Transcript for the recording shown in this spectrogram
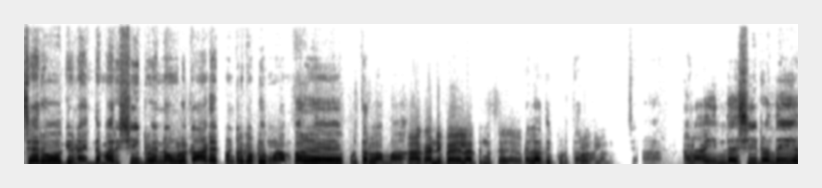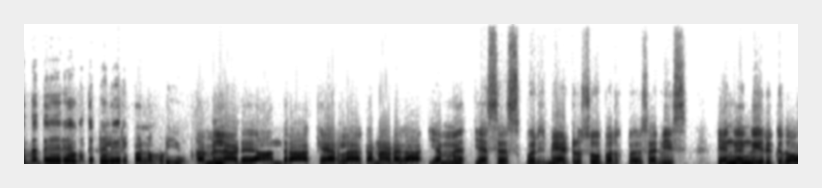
சரி ஓகேண்ணா இந்த மாதிரி ஷீட் வேணும் உங்களை கான்டாக்ட் பண்றதுக்கு அப்படி உங்க நம்பர் கொடுத்துடலாமா? கண்டிப்பா எல்லாத்துக்கும் எல்லாத்துக்கும் கொடுத்துடலாம். ஆனா இந்த ஷீட் வந்து எந்தெந்த ஏரியாவுக்கு வந்து டெலிவரி பண்ண முடியும்? தமிழ்நாடு ஆந்திரா கேரளா கர்நாடகா எம்எஸ்எஸ் ஒரு மேட்ரு சூப்பர் சர்வீஸ் எங்கெங்க இருக்குதோ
